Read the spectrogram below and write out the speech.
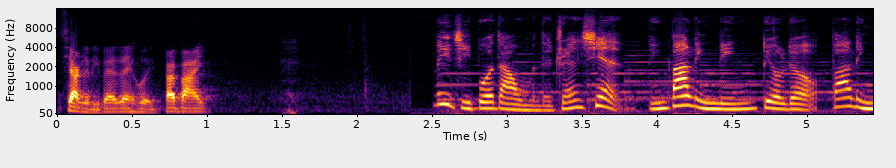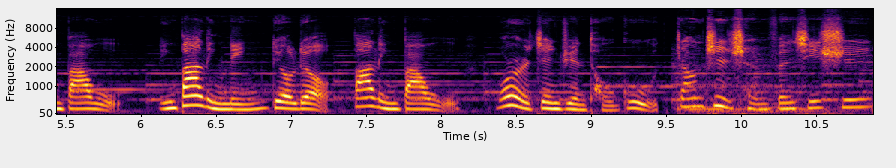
下个礼拜再会，拜拜。立即拨打我们的专线零八零零六六八零八五。零八零零六六八零八五摩尔证券投顾张志成分析师，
